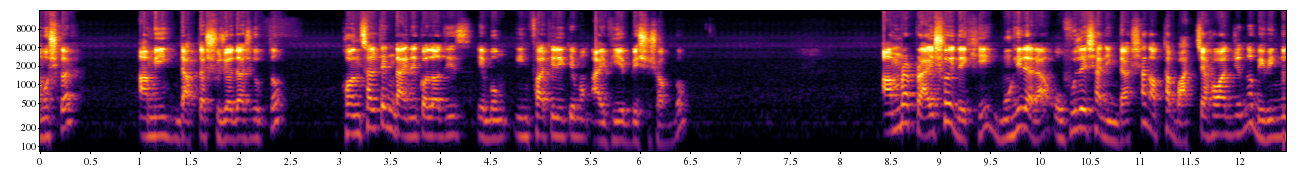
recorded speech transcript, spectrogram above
নমস্কার, আমি doctor Sujoy Dasgupta consultant gynaecologist এবং ইনফার্টিলিটি এবং আইভিএফ বিশেষজ্ঞ। আমরা প্রায়শই দেখি মহিলারা ওভুলেশন ইন্ডাকশন অর্থাৎ বাচ্চা হওয়ার জন্য বিভিন্ন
